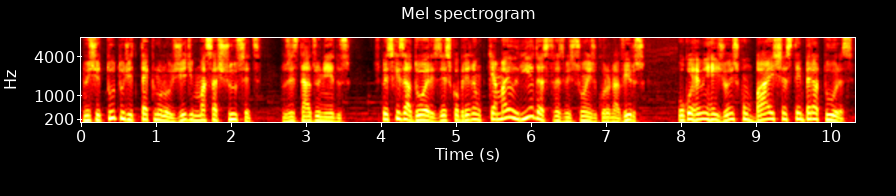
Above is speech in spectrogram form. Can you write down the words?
do Instituto de Tecnologia de Massachusetts, nos Estados Unidos. Os pesquisadores descobriram que a maioria das transmissões de coronavírus ocorreu em regiões com baixas temperaturas,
